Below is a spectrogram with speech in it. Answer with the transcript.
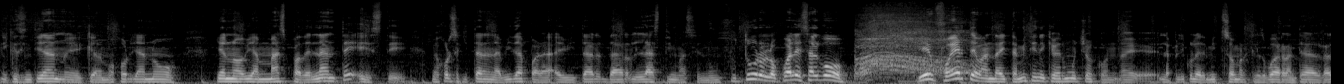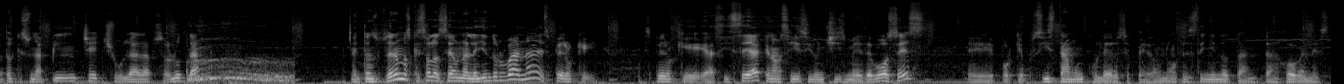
y que sintieran eh, que a lo mejor ya no ya no había más para adelante, este, mejor se quitaran la vida para evitar dar lástimas en un futuro, lo cual es algo bien fuerte, banda, y también tiene que ver mucho con eh, la película de Midsommar que les voy a rantear al rato, que es una pinche chulada absoluta. Entonces, esperemos que solo sea una leyenda urbana, espero que espero que así sea, que no haya sido un chisme de voces, eh, porque pues sí está muy culero ese pedo, ¿no? Que se estén yendo tan tan jóvenes.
